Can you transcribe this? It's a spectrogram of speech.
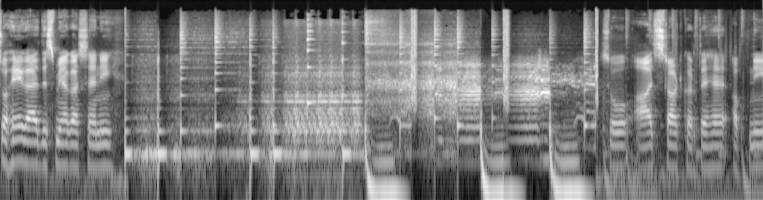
So hey guys, this is Miyaga Seni. सो आज स्टार्ट करते हैं अपनी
